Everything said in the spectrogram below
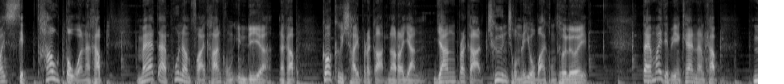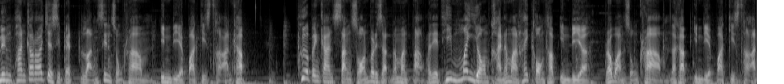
110 เท่าตัวนะครับแม้แต่ผู้นำฝ่ายค้านของอินเดียนะครับก็คือชัยประกาศนารยันยังประกาศชื่นชมนโยบายของเธอเลย แต่ไม่แต่เพียงแค่นั้นครับ 1971 หลังสิ้นสงคราม อินเดียปากีสถานครับเพื่อเป็นการสั่งสอนบริษัทน้ำมันต่างประเทศที่ไม่ยอมขายน้ำมันให้กองทัพอินเดีย ระหว่างสงครามนะครับอินเดียปากีสถาน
